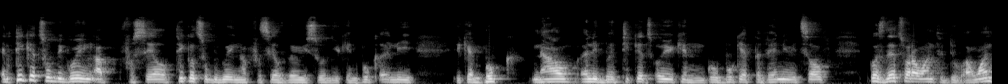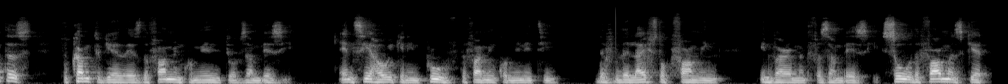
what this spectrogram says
And tickets will be going up for sale. Tickets will be going up for sale very soon. You can book early. You can book now early bird tickets, or you can go book at the venue itself because that's what I want to do. I want us to come together as the farming community of Zambezi and see how we can improve the farming community the, the livestock farming environment for Zambezi. So the farmers get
